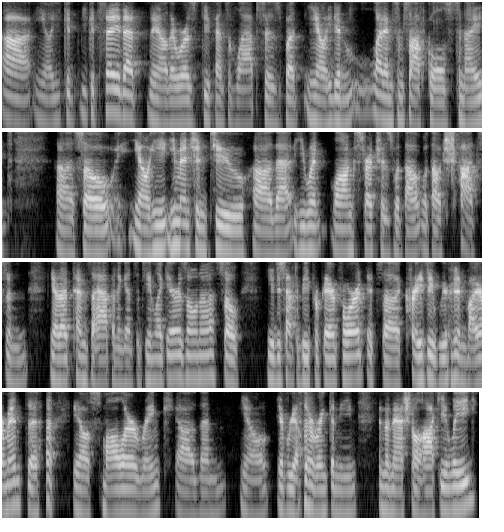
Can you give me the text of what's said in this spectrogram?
uh, you know, you could you could say that you know there was defensive lapses, but you know he didn't let in some soft goals tonight. Uh, so you know he he mentioned too uh, that he went long stretches without without shots, and you know that tends to happen against a team like Arizona. So you just have to be prepared for it. It's a crazy, weird environment. Uh, you know, smaller rink uh, than you know every other rink in the in the National Hockey League,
